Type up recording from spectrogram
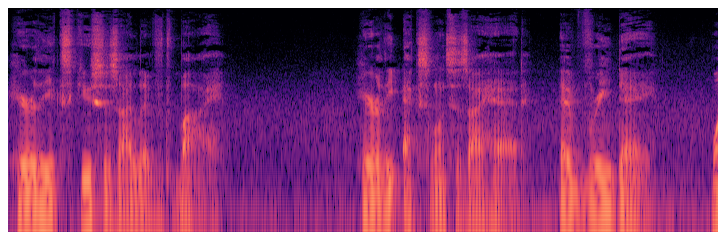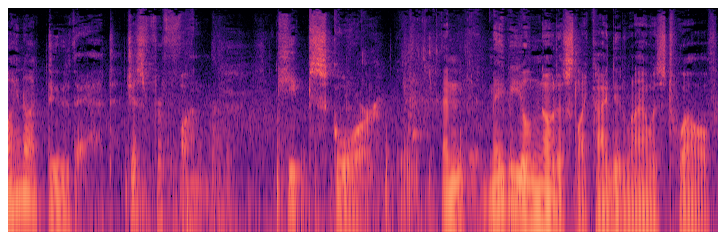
Here are the excuses I lived by. Here are the excellences I had every day. Why not do that just for fun? Keep score. And maybe you'll notice, like I did when I was 12,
